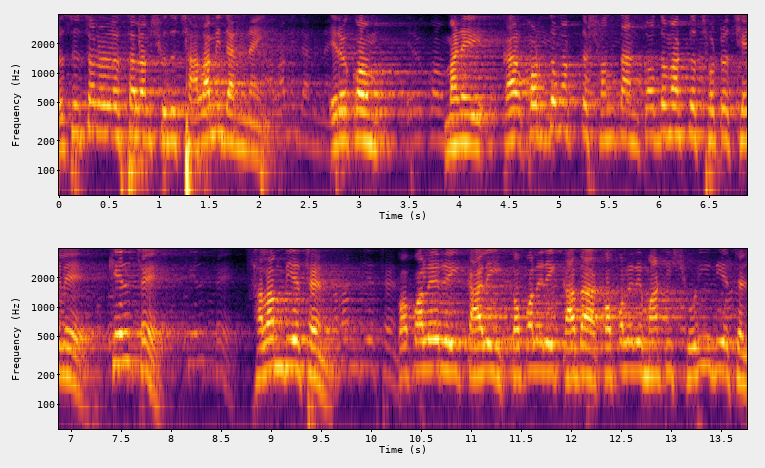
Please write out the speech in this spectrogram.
রসুল সাল্লাহ সাল্লাম শুধু সালামি দেন নাই। এরকম মানে কর্দমাক্ত সন্তান, কর্দমাক্ত ছোট ছেলে খেলছে। সালাম দিয়েছেন। কপালের এই কালি, কপালের এই কাদা, কপালের এই মাটি সরিয়ে দিয়েছেন।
